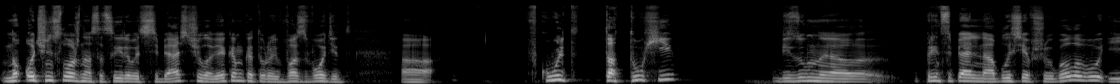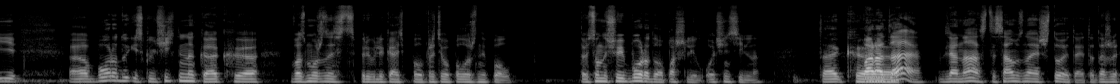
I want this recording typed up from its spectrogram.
Но очень сложно ассоциировать себя с человеком, который возводит а, в культ татухи, безумно э, принципиально облысевшую голову и э, бороду исключительно как э, возможность привлекать пол- противоположный пол. То есть он еще и бороду опошлил очень сильно. Так, э, Борода для нас, ты сам знаешь, что это. Это даже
